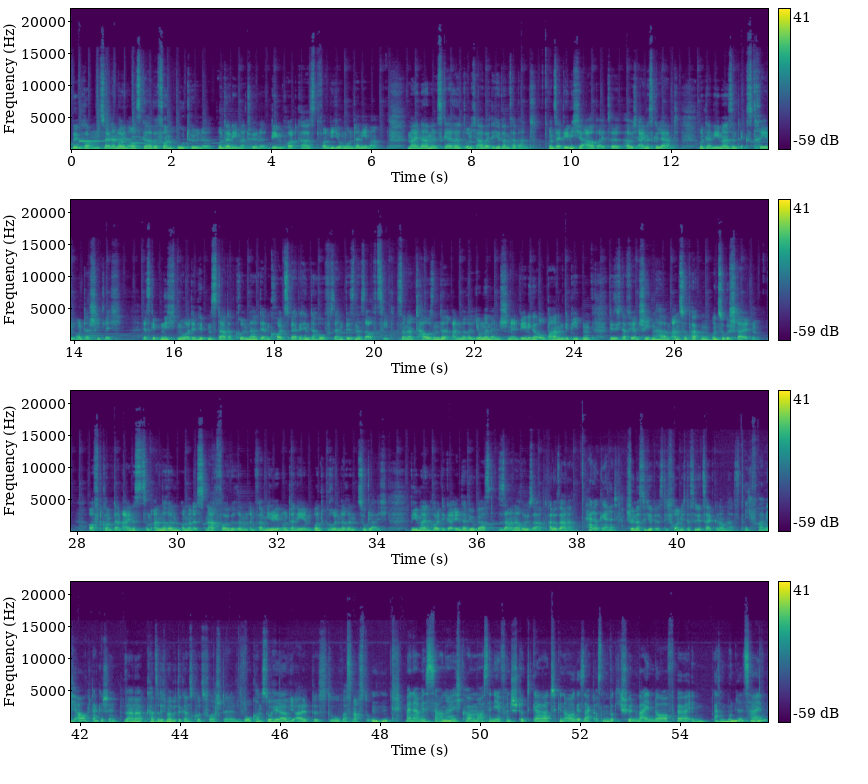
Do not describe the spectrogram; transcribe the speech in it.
Willkommen zu einer neuen Ausgabe von U-Töne, Unternehmertöne, dem Podcast von Die Jungen Unternehmer. Mein Name ist Gerrit und ich arbeite hier beim Verband. Und seitdem ich hier arbeite, habe ich eines gelernt. Unternehmer sind extrem unterschiedlich. Es gibt nicht nur den hippen Startup-Gründer, der im Kreuzberger Hinterhof sein Business aufzieht, sondern tausende andere junge Menschen in weniger urbanen Gebieten, die sich dafür entschieden haben, anzupacken und zu gestalten. Oft kommt dann eines zum anderen und man ist Nachfolgerin im Familienunternehmen und Gründerin zugleich. Wie mein heutiger Interviewgast Sana Röser. Hallo Sana. Hallo Gerrit. Schön, dass du hier bist. Ich freue mich, dass du dir Zeit genommen hast. Ich freue mich auch. Dankeschön. Sana, kannst du dich mal bitte ganz kurz vorstellen? Wo kommst du her? Wie alt bist du? Was machst du? Mhm. Mein Name ist Sana. Ich komme aus der Nähe von Stuttgart, genauer gesagt aus einem wirklich schönen Weindorf äh, in also Mundelsheim.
